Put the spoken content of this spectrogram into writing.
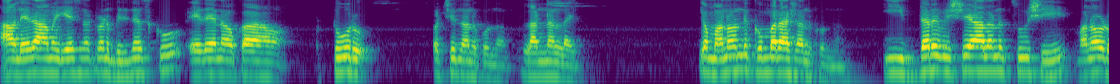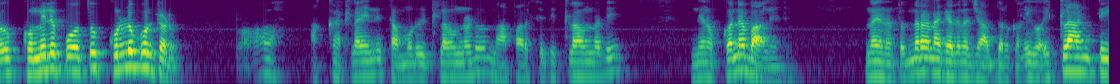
ఆమె లేదా ఆమె చేసినటువంటి బిజినెస్కు ఏదైనా ఒక టూరు వచ్చింది అనుకుందాం లండన్ లైఫ్. ఇక మనోంది కుంభరాశి అనుకుందాం. ఈ ఇద్దరు విషయాలను చూసి మనోడు కుమిలిపోతూ కుళ్ళుకుంటాడు. అక్క అట్లా అయింది తమ్ముడు ఇట్లా ఉన్నాడు నా పరిస్థితి ఇట్లా ఉన్నది నేను ఒక్కనే బాగాలేదు నేను తొందరగా నాకు ఏదైనా జాబ్ దొరకాలి. ఇగో ఇట్లాంటి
